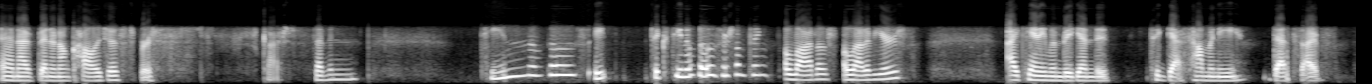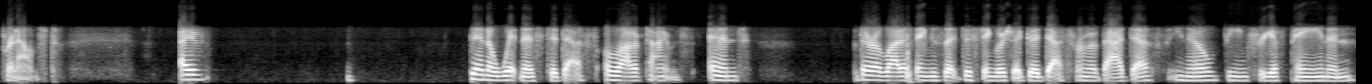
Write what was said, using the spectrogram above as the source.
and I've been an oncologist for, gosh, 17 of those, eight, 16 of those or something. A lot of, a lot of years. I can't even begin to, to guess how many deaths I've pronounced. I've been a witness to death a lot of times, and there are a lot of things that distinguish a good death from a bad death. You know, being free of pain and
